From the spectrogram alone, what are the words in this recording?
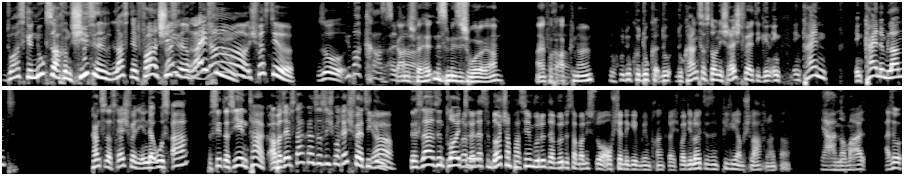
Du hast genug Sachen, schieß ihn, lass den fahren, schieß ihn den Reifen. Ja, ich schwör's dir. So, Überkrass, Das ist Alter. gar nicht verhältnismäßig, Bruder, ja? Einfach Ja. abknallen. du, du, du, du, du kannst das doch nicht rechtfertigen. In, in, kein, in keinem Land kannst du das rechtfertigen. In der USA passiert das jeden Tag. Aber selbst da kannst du es nicht mal rechtfertigen. Ja, Selbst da sind oder wenn Leute. das in Deutschland passieren würde, da würde es aber nicht so Aufstände geben wie in Frankreich, weil die Leute sind viel hier am Schlafen, Alter. Ja, normal. Also,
